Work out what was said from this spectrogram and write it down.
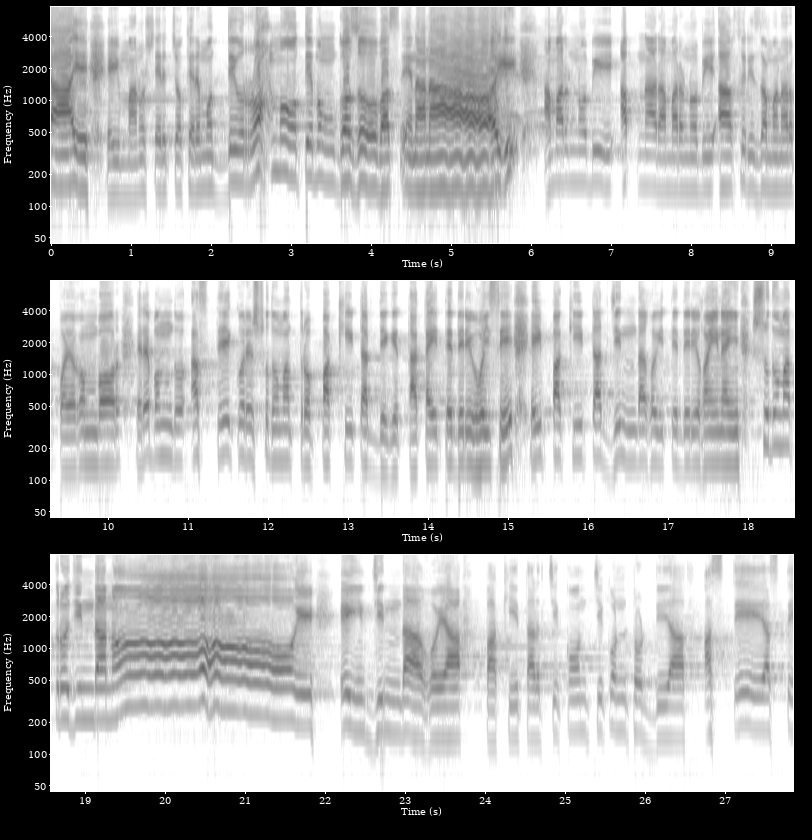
যায়, এই মানুষের চোখের মধ্যেও রহমত এবং গজব আছে না নাই? আমার নবী, আপনার আমার নবী আখিরি জামানার পয়গম্বর। এরে বন্ধু, আস্তে করে শুধুমাত্র পাখিটার দিকে তাকাইতে দেরি হইছে। এই পাখিটা জিন্দা হইতে দেরি হয় নাই। শুধুমাত্র জিন্দা নয়, এই জিন্দা হইয়া পাখি তার চিকন চিকন ঠোঁট দিয়া আস্তে আস্তে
